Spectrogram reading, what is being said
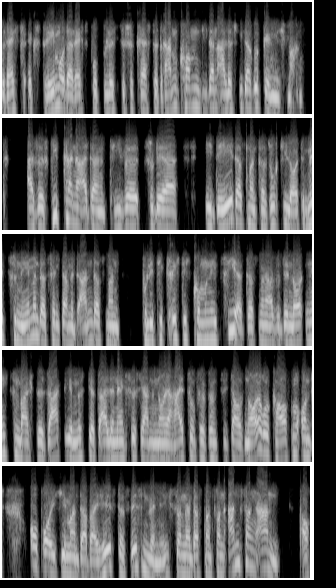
rechtsextreme oder rechtspopulistische Kräfte drankommen, die dann alles wieder rückgängig machen. Also es gibt keine Alternative zu der Idee, dass man versucht, die Leute mitzunehmen. Das fängt damit an, dass man Politik richtig kommuniziert, dass man also den Leuten nicht zum Beispiel sagt, ihr müsst jetzt alle nächstes Jahr eine neue Heizung für 50.000 Euro kaufen und ob euch jemand dabei hilft, das wissen wir nicht, sondern dass man von Anfang an auch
